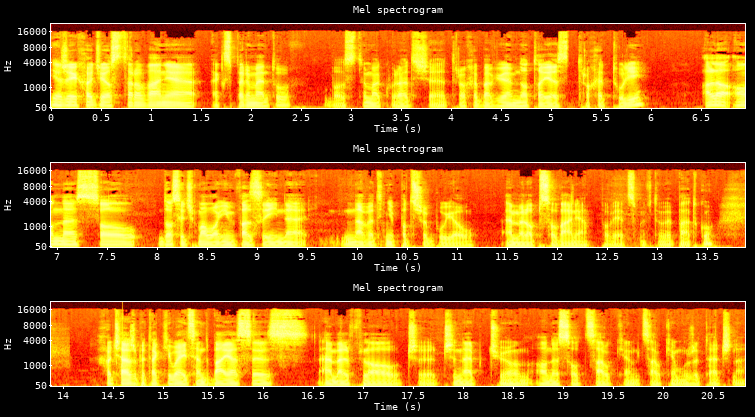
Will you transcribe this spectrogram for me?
Jeżeli chodzi o sterowanie eksperymentów, bo z tym akurat się trochę bawiłem, no to jest trochę tuli, ale one są dosyć mało inwazyjne, nawet nie potrzebują MLOpsowania, powiedzmy w tym wypadku. Chociażby taki Weights and Biases, MLflow czy, czy Neptune, one są całkiem, całkiem użyteczne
